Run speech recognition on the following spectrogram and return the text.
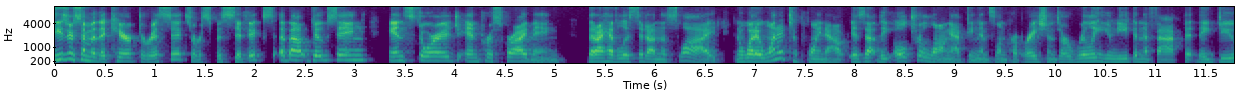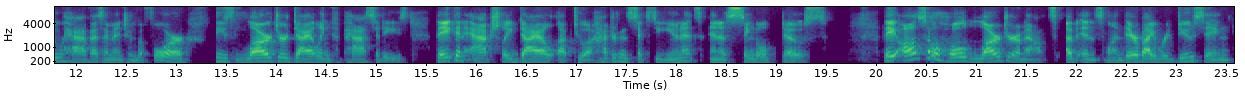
These are some of the characteristics or specifics about dosing and storage and prescribing that I have listed on the slide. And what I wanted to point out is that the ultra long acting insulin preparations are really unique in the fact that they do have, as I mentioned before, these larger dialing capacities. They can actually dial up to 160 units in a single dose. They also hold larger amounts of insulin, thereby reducing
